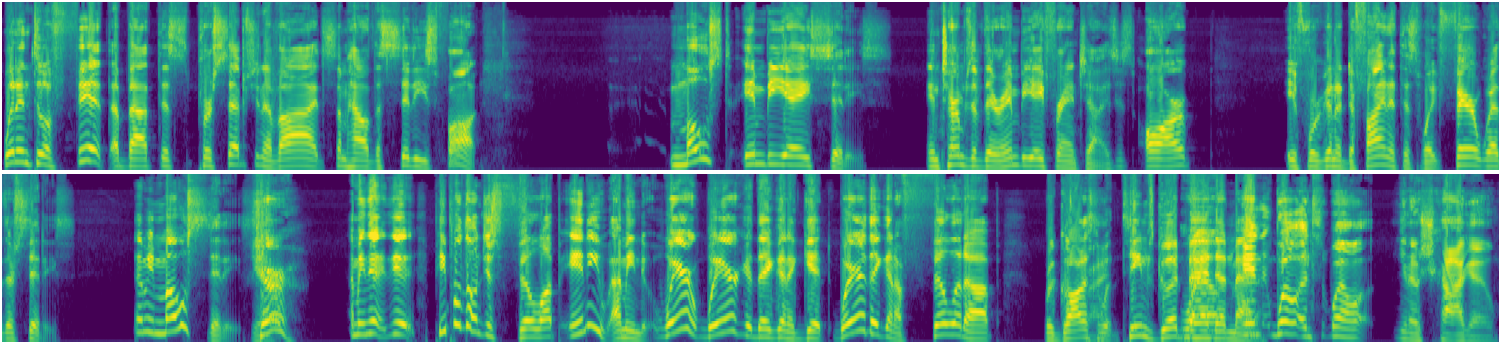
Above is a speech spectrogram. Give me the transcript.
Went into a fit about this perception of, ah, it's somehow the city's fault. Most NBA cities, in terms of their NBA franchises, are, if we're going to define it this way, fair weather cities. I mean, most cities. Sure. I mean, they, they- people don't just fill up any. I mean, where where are they going to get? Where are they going to fill it up? Regardless of what team's good, Well, bad, doesn't matter. And well, and well, you know, Chicago.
